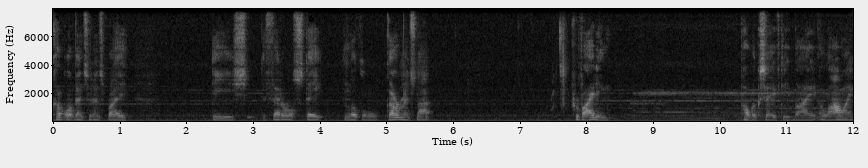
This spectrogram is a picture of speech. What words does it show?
a couple of incidents by the the federal, state, and local governments not providing public safety by allowing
